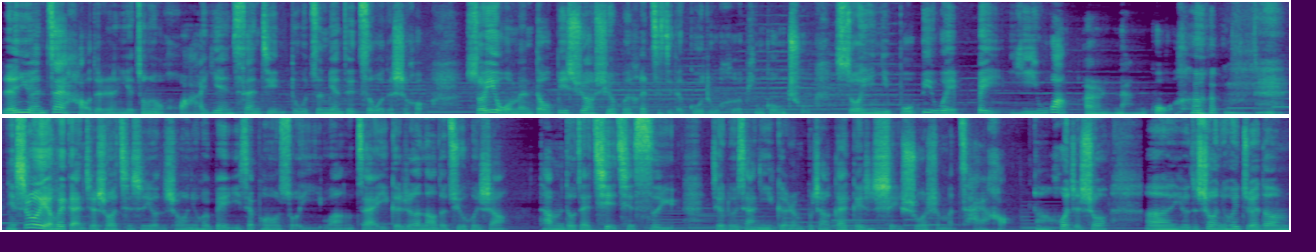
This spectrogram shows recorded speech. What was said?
人缘再好的人也总有华艳散尽、独自面对自我的时候。所以，我们都必须要学会和自己的孤独和平共处。所以，你不必为被遗忘而难过。你是不是也会感觉说，其实有的时候你会被一些朋友所遗忘，在一个热闹的聚会上，他们都在窃窃私语，就留下你一个人，不知道该跟谁说什么才好啊？或者说，嗯，有的时候你会觉得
